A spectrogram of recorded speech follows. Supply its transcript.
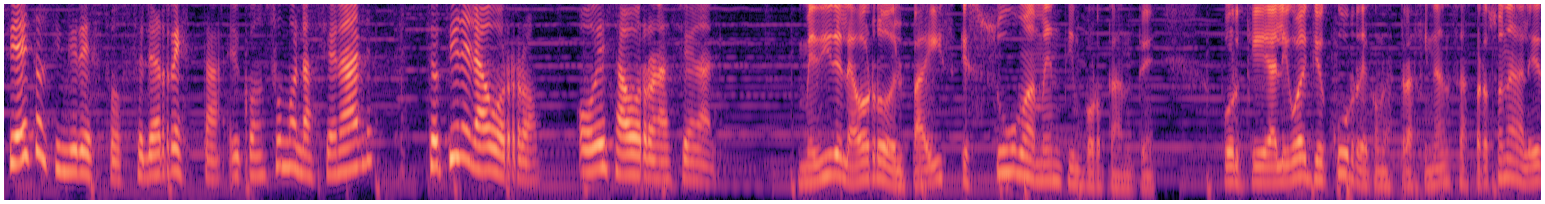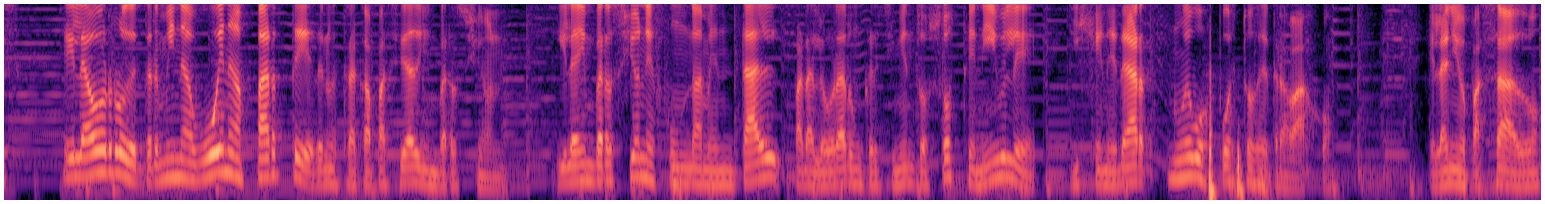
Si a esos ingresos se le resta el consumo nacional, se obtiene el ahorro o desahorro nacional. Medir el ahorro del país es sumamente importante, porque al igual que ocurre con nuestras finanzas personales, el ahorro determina buena parte de nuestra capacidad de inversión. Y la inversión es fundamental para lograr un crecimiento sostenible y generar nuevos puestos de trabajo. El año pasado,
